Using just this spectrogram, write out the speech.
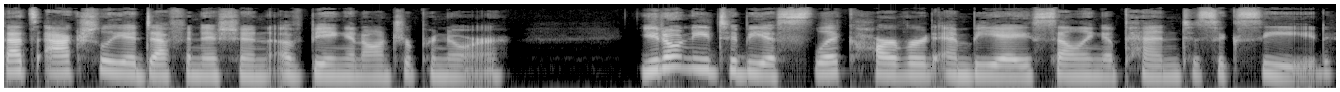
that's actually a definition of being an entrepreneur. You don't need to be a slick Harvard MBA selling a pen to succeed.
